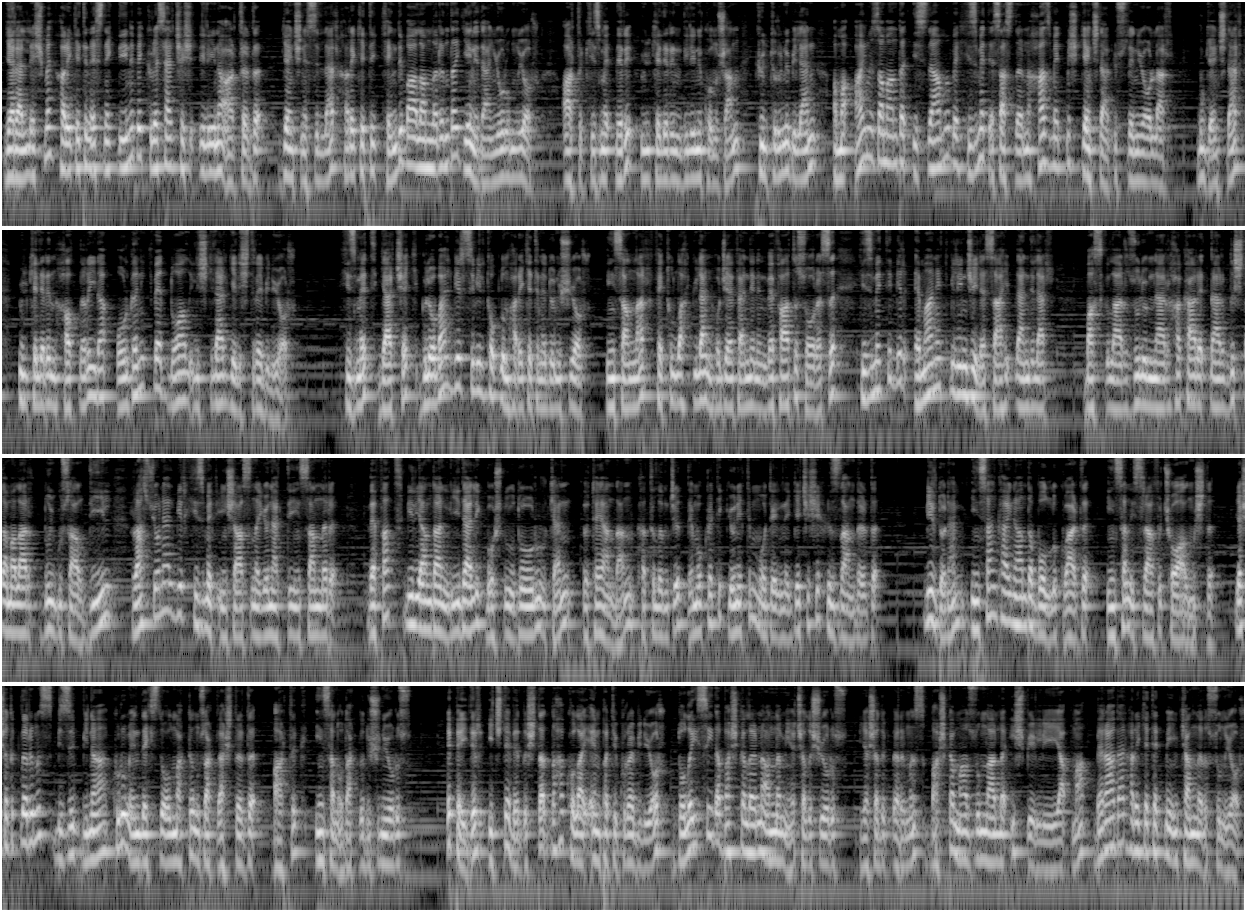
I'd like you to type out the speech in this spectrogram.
Yerelleşme hareketin esnekliğini ve küresel çeşitliliğini artırdı. Genç nesiller hareketi kendi bağlamlarında yeniden yorumluyor.'' Artık hizmetleri ülkelerin dilini konuşan, kültürünü bilen ama aynı zamanda İslam'ı ve hizmet esaslarını hazmetmiş gençler üstleniyorlar. Bu gençler ülkelerin halklarıyla organik ve doğal ilişkiler geliştirebiliyor. Hizmet gerçek, global bir sivil toplum hareketine dönüşüyor. İnsanlar Fethullah Gülen Hoca Efendi'nin vefatı sonrası hizmeti bir emanet bilinciyle sahiplendiler baskılar, zulümler, hakaretler, dışlamalar duygusal değil, rasyonel bir hizmet inşasına yöneltti insanları. Vefat bir yandan liderlik boşluğu doğururken öte yandan katılımcı demokratik yönetim modeline geçişi hızlandırdı. Bir dönem insan kaynağında bolluk vardı, insan israfı çoğalmıştı. Yaşadıklarımız bizi bina kurum endeksli olmaktan uzaklaştırdı. Artık insan odaklı düşünüyoruz. Epeydir içte ve dışta daha kolay empati kurabiliyor, dolayısıyla başkalarını anlamaya çalışıyoruz. Yaşadıklarımız başka mazlumlarla işbirliği yapma, beraber hareket etme imkanları sunuyor.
